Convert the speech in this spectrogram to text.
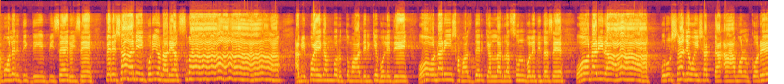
আমলের দিক দিয়ে পিছিয়ে রইছে পেরেশানি করিও না রে আসমা। আমি পয়গাম্বর তোমাদেরকে বলে দিই ও নারী সমাজদেরকে আল্লাহর রাসূল বলে দিতেছে, ও নারীরা, পুরুষরা যে ওই সাতটা আমল করে,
